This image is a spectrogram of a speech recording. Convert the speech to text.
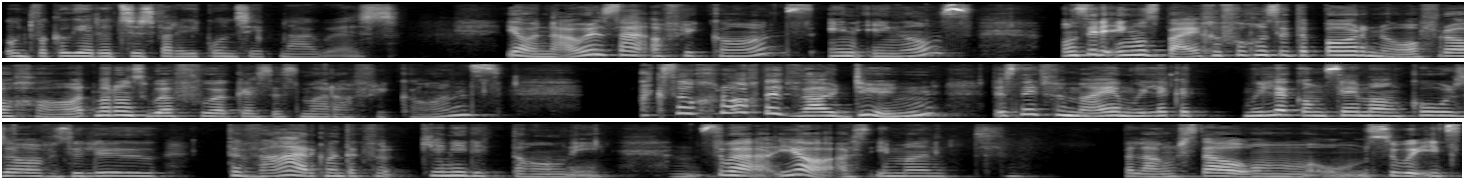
ontwikkel jy dit soos wat die konsep nou is? Ja, nou is hy Afrikaans en Engels. Ons het die Engels bygevoeg, ons het 'n paar navrae gehad, maar ons hoof fokus is maar Afrikaans. Ek sou graag dit wou doen. Dis net vir my 'n moeilike moeilik om sê maar in Khoisa of Zulu te werk want ek ken nie die taal nie. So ja, as iemand belangstel om om so iets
